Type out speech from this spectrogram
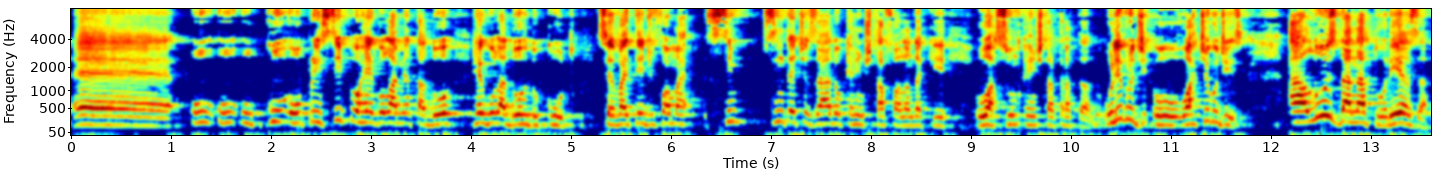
é, o, o, o, o, princípio regulamentador, regulador do culto. Você vai ter de forma sintetizada o que a gente está falando aqui, o assunto que a gente está tratando. O livro, o, o artigo diz: a luz da natureza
